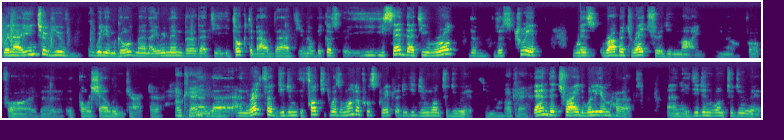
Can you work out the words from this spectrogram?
When I interviewed William Goldman, I remember that he, he talked about that, you know, because he, he said that he wrote the, the script with Robert Redford in mind, you know, for, for the, the Paul Sheldon character. Okay, And, uh, and Redford didn't, thought it was a wonderful script, but he didn't want to do it, you know. okay, Then they tried William Hurt, and he didn't want to do it.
